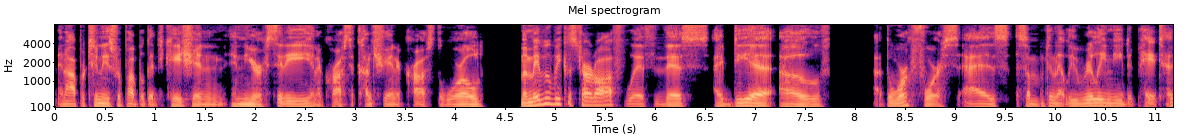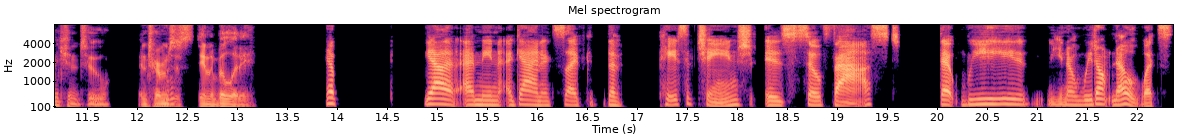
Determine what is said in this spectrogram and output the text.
and opportunities for public education in New York City and across the country and across the world. But maybe we could start off with this idea of uh, the workforce as something that we really need to pay attention to in terms mm-hmm. of sustainability. Yep. Yeah. I mean, again, it's like the pace of change is so fast that we, you know, we don't know what's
